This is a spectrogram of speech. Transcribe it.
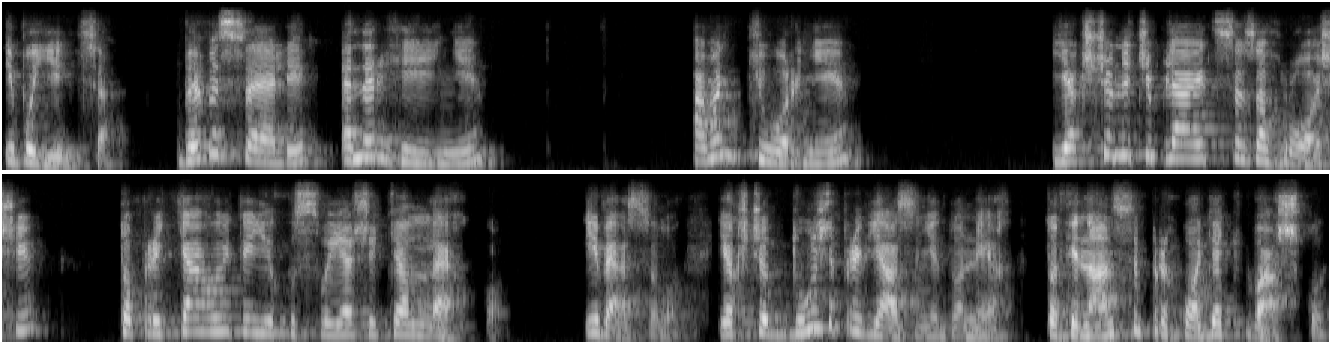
і боїться. Ви веселі, енергійні, авантюрні. Якщо не чіпляєтеся за гроші, то притягуєте їх у своє життя легко і весело. Якщо дуже прив'язані до них, то фінанси приходять важко.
